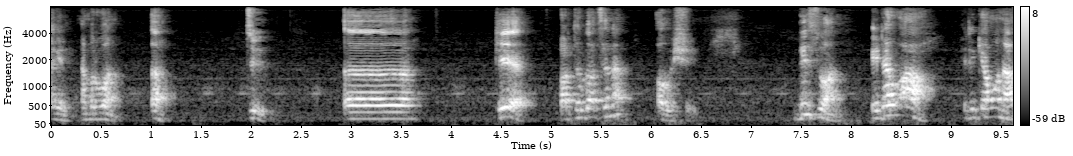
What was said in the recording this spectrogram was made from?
again number one ah to clear পার্থক্য আছে না? অবশ্যই। দিস ওয়ান এটাও আ। এটা কেমন আ?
